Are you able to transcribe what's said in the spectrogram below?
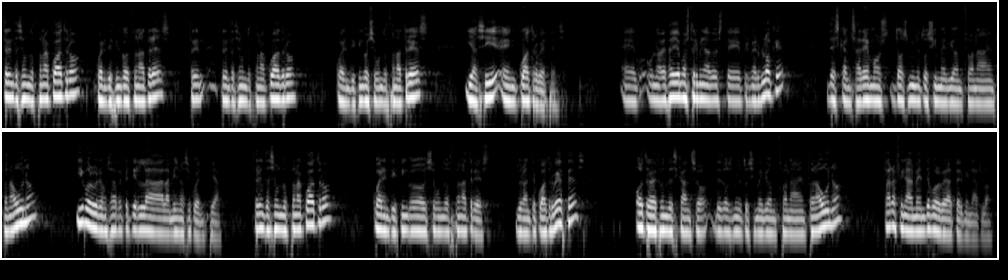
30 segundos zona 4, 45 zona 3, 30 segundos zona 4, 45 segundos zona 3 y así en cuatro veces. Eh, una vez hayamos terminado este primer bloque, descansaremos dos minutos y medio en zona, en zona 1 y volveremos a repetir la, la misma secuencia. 30 segundos zona 4, 45 segundos zona 3 durante cuatro veces, otra vez un descanso de dos minutos y medio en zona, en zona 1 para finalmente volver a terminarlo.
